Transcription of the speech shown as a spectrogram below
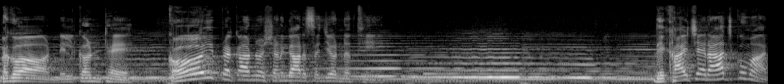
ભગવાન નીલકંઠે કોઈ પ્રકારનો શણગાર સજ્યો નથી. દેખાય છે રાજકુમાર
